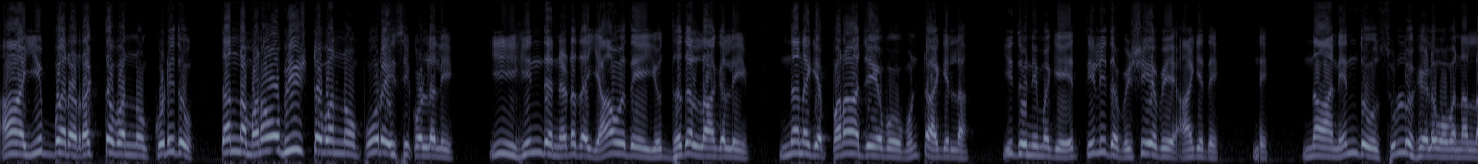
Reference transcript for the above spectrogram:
ಆ ಇಬ್ಬರ ರಕ್ತವನ್ನು ಕುಡಿದು ತನ್ನ ಮನೋಭೀಷ್ಟವನ್ನು ಪೂರೈಸಿಕೊಳ್ಳಲಿ. ಈ ಹಿಂದೆ ನಡೆದ ಯಾವುದೇ ಯುದ್ಧದಲ್ಲಾಗಲಿ ನನಗೆ ಪರಾಜಯವು ಉಂಟಾಗಿಲ್ಲ. ಇದು ನಿಮಗೆ ತಿಳಿದ ವಿಷಯವೇ ಆಗಿದೆ. ನಾನೆಂದು ಸುಳ್ಳು ಹೇಳುವವನಲ್ಲ.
